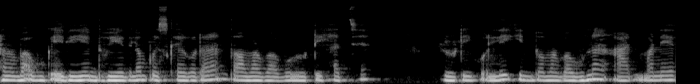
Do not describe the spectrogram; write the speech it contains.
আমার বাবুকে এদিকে ধুয়ে দিলাম, পরিষ্কার করে তো আমার বাবু রুটি খাচ্ছে। রুটি করলেই কিন্তু আমার বাবু না আর মানে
